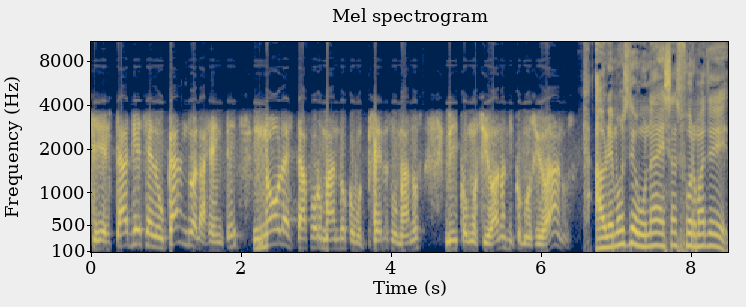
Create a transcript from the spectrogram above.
que está deseducando a la gente, no la está formando como seres humanos, ni como ciudadanos, ni como ciudadanos. Hablemos de una de esas formas de,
